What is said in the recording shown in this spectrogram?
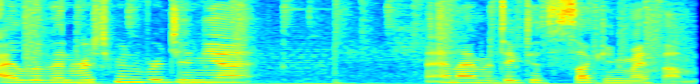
I live in Richmond, Virginia, and I'm addicted to sucking my thumb.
